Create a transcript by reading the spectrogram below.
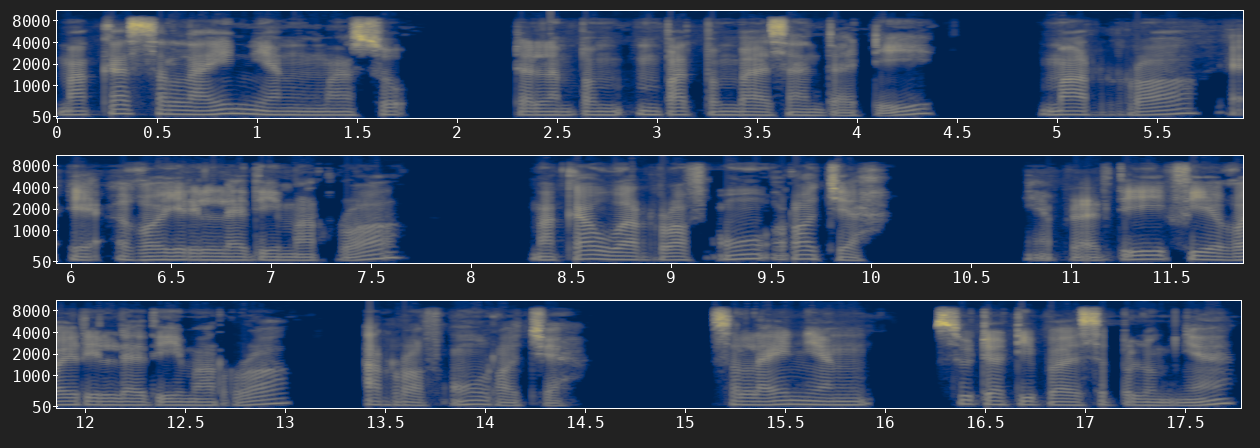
Maka selain yang masuk dalam pem empat pembahasan tadi, marro, ya, ghairil ladhi marro, maka warraf'u rajah. Ya, berarti fi ghairil ladzi marra arraf'u rajah. Selain yang sudah dibahas sebelumnya,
